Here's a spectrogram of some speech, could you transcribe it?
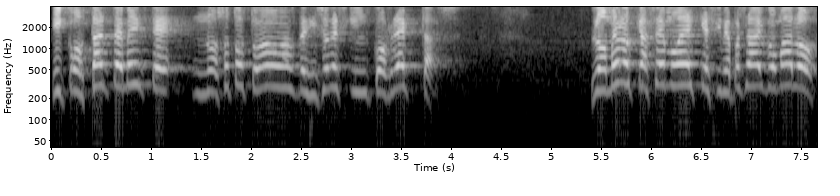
Y constantemente nosotros tomamos decisiones incorrectas. Lo menos que hacemos es que si me pasa algo malo,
